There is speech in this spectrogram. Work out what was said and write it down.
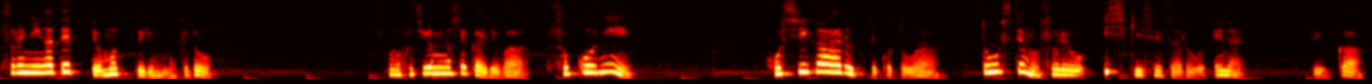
それ苦手って思ってるんだけどこの星読みの世界ではそこに星があるってことはどうしてもそれを意識せざるを得ないっていうか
